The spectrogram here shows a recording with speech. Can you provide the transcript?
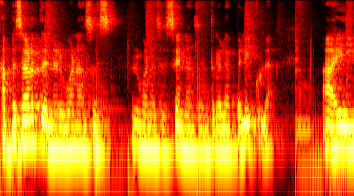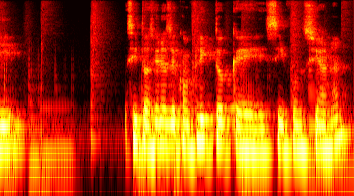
a pesar de tener buenas, buenas escenas dentro de la película. Hay situaciones de conflicto que sí funcionan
